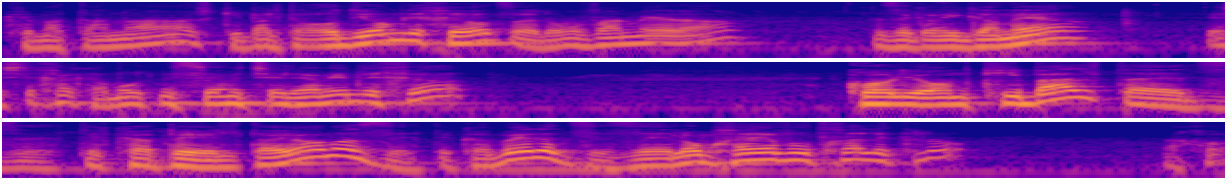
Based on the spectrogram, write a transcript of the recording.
כמתנה, שקיבלת עוד יום לחיות, זה לא מובן מאליו, וזה גם ייגמר, יש לך כמות מסוימת של ימים לחיות. כל יום קיבלת את זה, תקבל את היום הזה, תקבל את זה, זה לא מחייב אותך לכלום, נכון?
